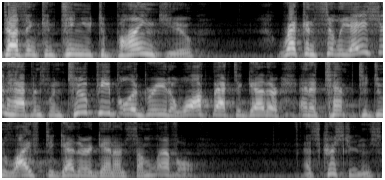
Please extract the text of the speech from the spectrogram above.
doesn't continue to bind you Reconciliation happens when two people agree to walk back together and attempt to do life together again on some level. As Christians,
